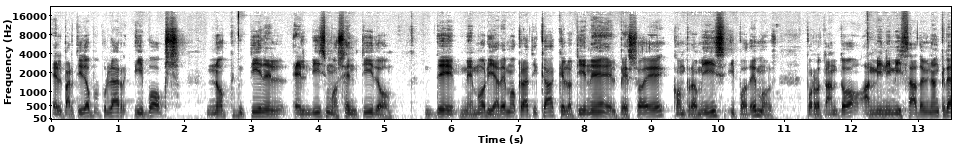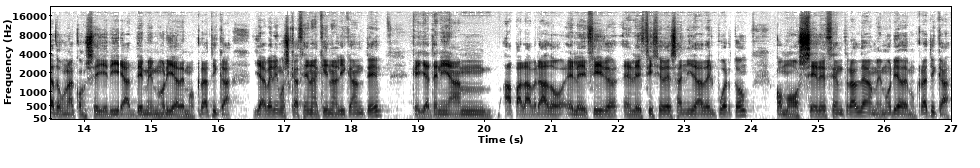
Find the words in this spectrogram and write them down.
El Partido Popular y Vox no tienen el mismo sentido de memoria democrática que lo tiene el PSOE, Compromís y Podemos. Por lo tanto, han minimizado y no han creado una consellería de memoria democrática. Ya veremos qué hacen aquí en Alicante que ya tenían apalabrado el edificio, de sanidad del puerto como sede central de la memoria democrática.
